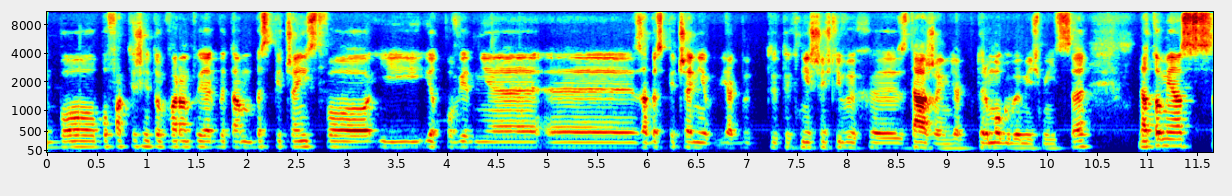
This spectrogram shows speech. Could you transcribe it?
Bo, bo faktycznie to gwarantuje jakby tam bezpieczeństwo i, i odpowiednie e, zabezpieczenie jakby ty, tych nieszczęśliwych e, zdarzeń, jak, które mogłyby mieć miejsce. Natomiast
